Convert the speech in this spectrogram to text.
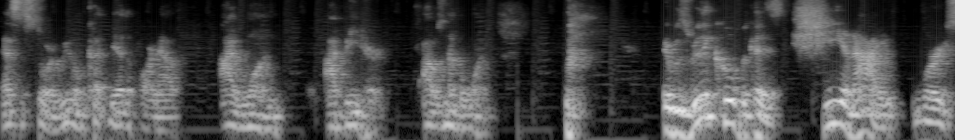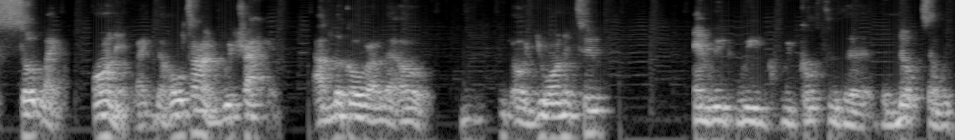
That's the story. We're gonna cut the other part out. I won. I beat her. I was number one. it was really cool because she and I were so like on it. Like the whole time we're tracking. I look over, I'm like, oh, oh, you on it too? And we we we go through the, the notes and we,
